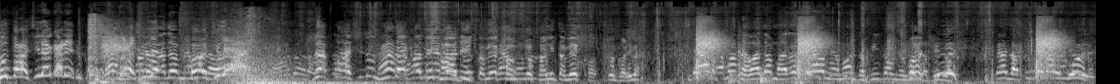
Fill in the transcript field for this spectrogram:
તું પાછી લે ગાડી પાછી લે રવા દો, મહેમાન, પાછી લે રવા દો. લે પાછી તો નહીં થાય તમે ગાડી તમે ખાઓ ખાલી તમે ખાઓ જો ઘડી વાર ત્યાં મહેમાન, રવા દો, મારે મહેમાન, જપી દો, મહેમાન, જપી દો. ત્યાં જપી દો, મહેમાન.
